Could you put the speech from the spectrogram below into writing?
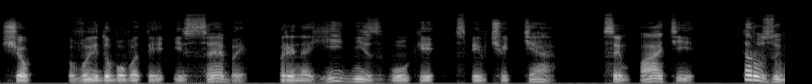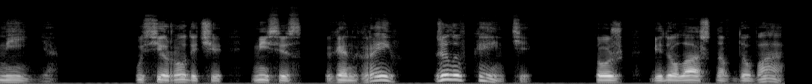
щоб видобувати із себе принагідні звуки співчуття, симпатії та розуміння. Усі родичі місіс Генгрейв жили в Кенті, тож бідолашна вдова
